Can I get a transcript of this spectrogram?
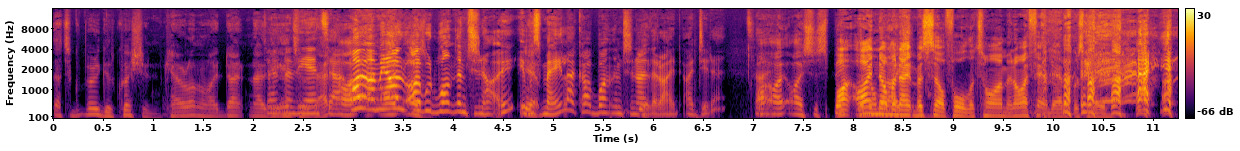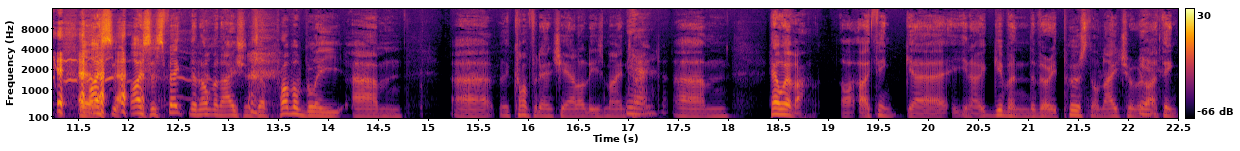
that's a very good question, Caroline, and I don't know Don't the know answer the to answer. that. I, I mean, I, I, I, would want them to know it Yeah. was me. Like I want them to know Yeah. that I, I did it. So. I, I, I I, suspect. the I nominate nominations- myself all the time, and I found out it was me. I, su- I suspect the nominations are probably um, uh, the confidentiality is maintained. Um, however, I, I think uh, you know, given the very personal nature of it, Yeah. I think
